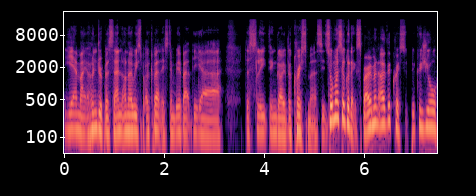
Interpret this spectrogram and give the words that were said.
Yeah, mate, hundred percent. I know we spoke about this, didn't we? About the uh the sleep thing over Christmas. It's almost a good experiment over Christmas because you're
